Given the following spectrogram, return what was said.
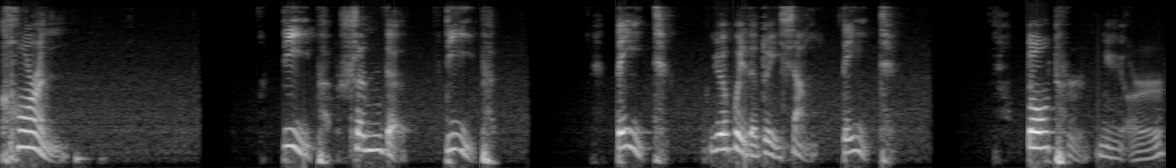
Corn。Deep 深的，Deep。Date 约会的对象，Date。Daughter 女儿，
